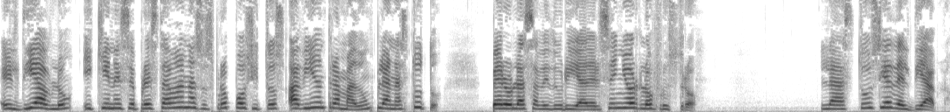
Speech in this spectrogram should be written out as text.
El diablo y quienes se prestaban a sus propósitos habían tramado un plan astuto, pero la sabiduría del Señor lo frustró. La astucia del diablo.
